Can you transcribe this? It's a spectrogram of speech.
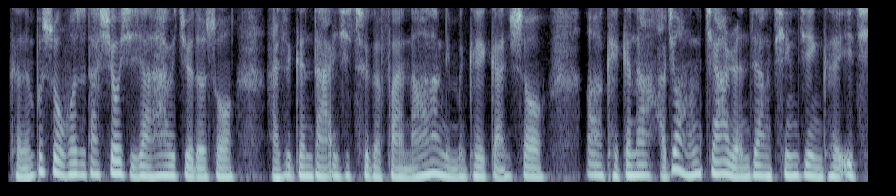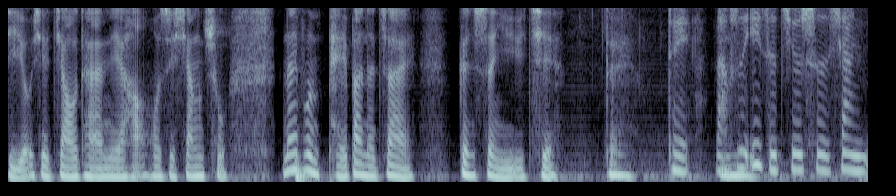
可能不舒服，或是他休息一下，他会觉得说，还是跟大家一起吃个饭，然后让你们可以感受，啊、可以跟他好，就好像家人这样亲近，可以一起有一些交谈也好，或是相处，那一部分陪伴的债更胜于一切，对。对，老师一直就是像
